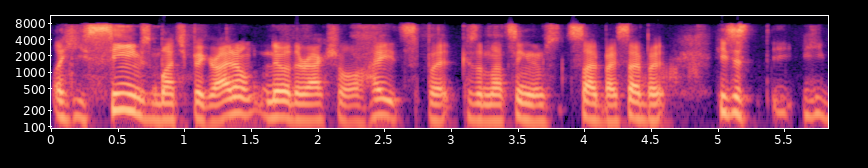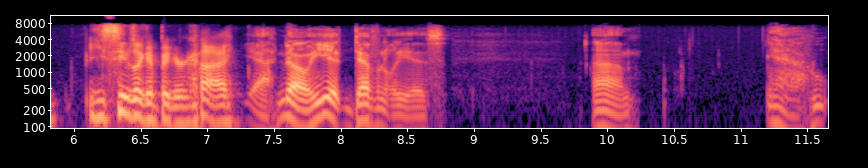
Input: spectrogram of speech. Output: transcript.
like he seems much bigger. I don't know their actual heights, but because I'm not seeing them side by side, but he just he, he seems like a bigger guy. Yeah, no, he definitely is. Um, yeah, who,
